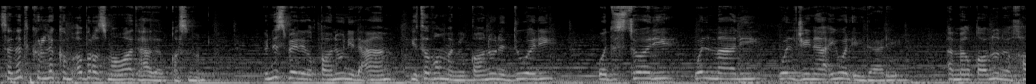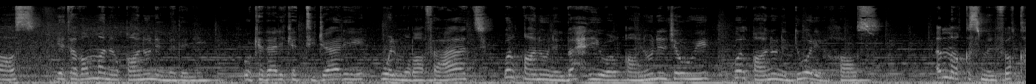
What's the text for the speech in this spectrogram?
سنذكر لكم أبرز مواد هذا القسم. بالنسبة للقانون العام يتضمن القانون الدولي والدستوري والمالي والجنائي والإداري. أما القانون الخاص يتضمن القانون المدني وكذلك التجاري والمرافعات والقانون البحري والقانون الجوي والقانون الدولي الخاص. أما قسم الفقه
